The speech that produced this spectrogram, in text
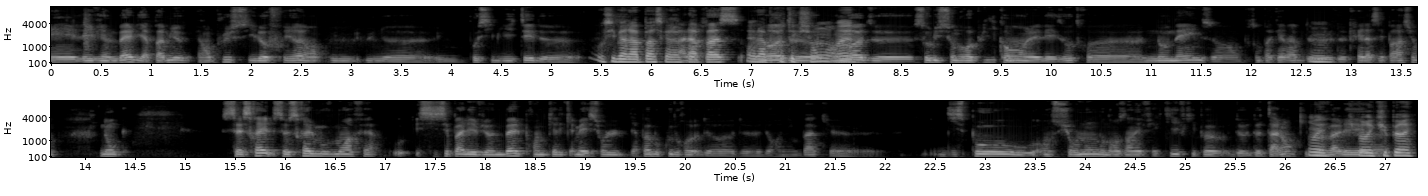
et Le'Veon Bell, il n'y a pas mieux. Et en plus, il offrirait une, une- une possibilité de, Aussi bien la passe qu'à la à la passe Et en la mode, protection, euh, en ouais. mode euh, solution de repli quand les, les autres euh, no names ne sont pas capables de, Mm. de créer la séparation. Donc, ce serait, ce serait le mouvement à faire. Et si c'est pas Le'Veon Bell, prendre quelqu'un. Mais il n'y a pas beaucoup de, running back euh, dispo ou en surnombre dans un effectif qui peuvent, de, de talent qui, Ouais, peuvent aller, euh, récupérer.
